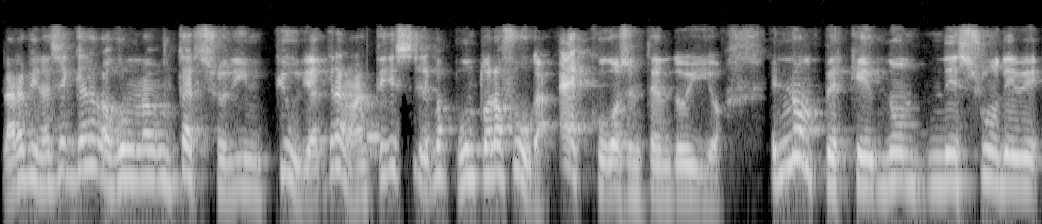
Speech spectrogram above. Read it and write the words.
la rapina si aggrava con una, un terzo di in più di aggravante che sarebbe appunto la fuga. Ecco cosa intendo io. E non perché non, nessuno deve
